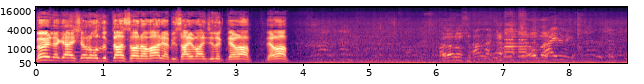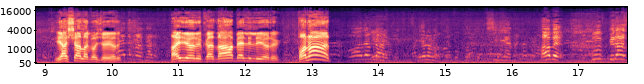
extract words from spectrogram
Böyle gençler olduktan sonra var ya biz hayvancılık devam. Devam. Helal olsun. Yaşarla koca yörük. Hay yörük ha, daha belirli yörük. Polat. Abi bu biraz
